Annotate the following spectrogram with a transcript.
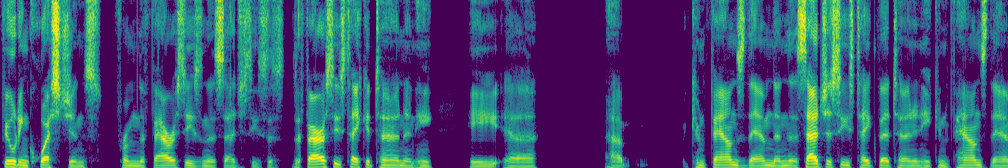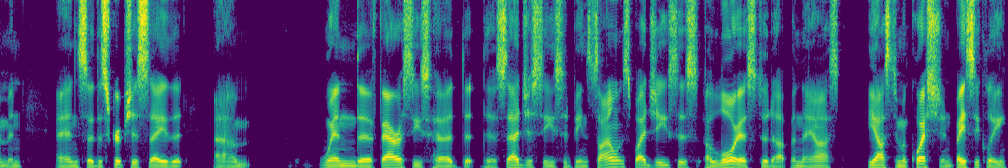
fielding questions from the Pharisees and the Sadducees. The- Pharisees take a turn and he he uh, uh, confounds them. Then the Sadducees take their turn and he confounds them. And and so the scriptures say that um, when the Pharisees heard that the Sadducees had been silenced by Jesus, a lawyer stood up and they asked he asked him a question. Basically,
